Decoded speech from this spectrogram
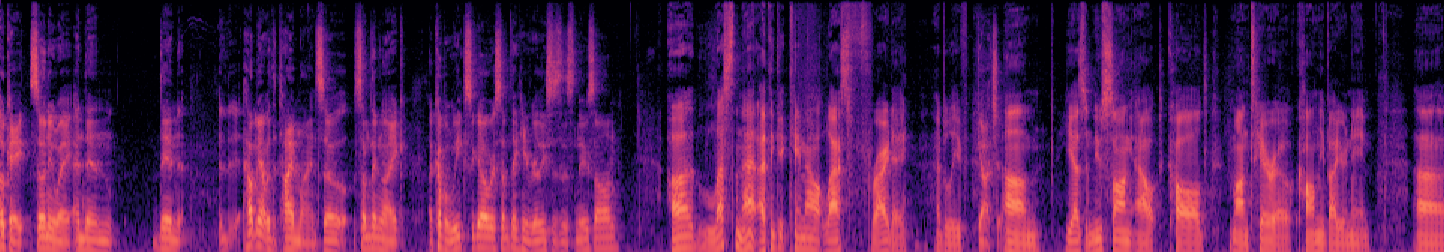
okay. So anyway, and then then help me out with the timeline. So something like a couple weeks ago or something, he releases this new song. Uh, less than that. I think it came out last Friday, I believe. Gotcha. Um, he has a new song out called Montero, Call Me By Your Name. Uh,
